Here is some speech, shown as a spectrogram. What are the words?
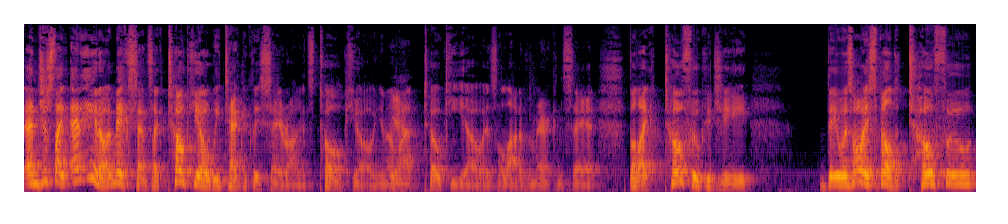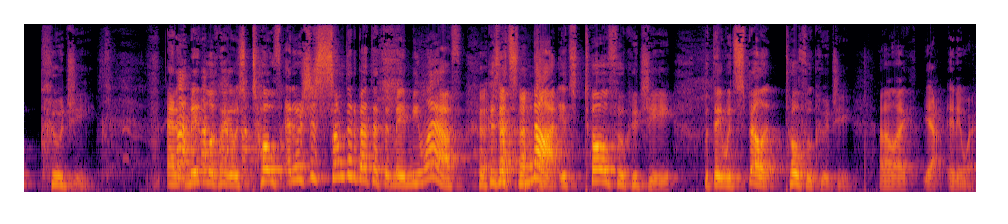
and just like, and you know, it makes sense. Like Tokyo, we technically say wrong. It's Tokyo, you know, Yeah. not Tokyo, as a lot of Americans say it. But like Tofukuji, they was always spelled Tofu Kuji. And it made it look like it was tofu. And there was just something about that that made me laugh because it's not. It's tofukuchi, but they would spell it tofukuchi. And I'm like, yeah. Anyway,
